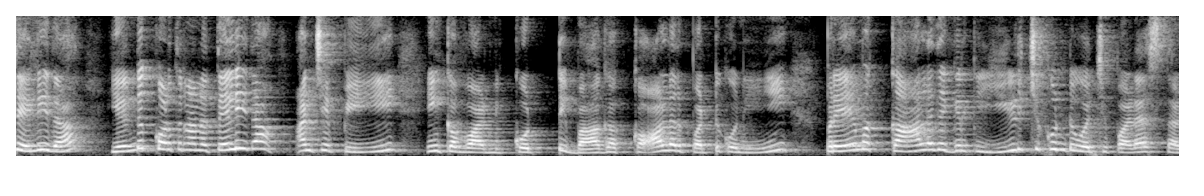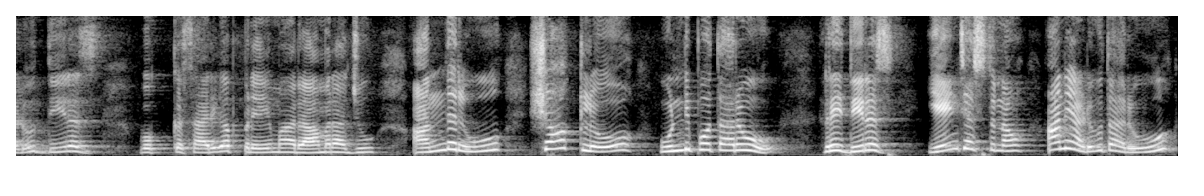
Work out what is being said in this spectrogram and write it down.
తెలీదా? ఎందుకు కొడుతున్నానో తెలీదా? అని చెప్పి ఇంకా వాడిని కొట్టి బాగా కాలర్ పట్టుకొని ప్రేమ కాళ్ళ దగ్గరికి ఈడ్చుకుంటూ వచ్చి పడేస్తాడు ధీరజ్. ఒక్కసారిగా ప్రేమ రామరాజు అందరూ షాక్లో ఉండిపోతారు. రే ధీరజ్ ఏం చేస్తున్నావు? అని అడుగుతారు.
